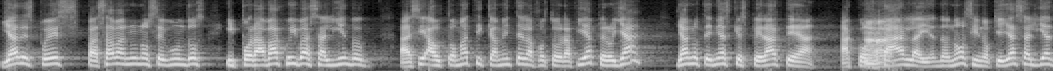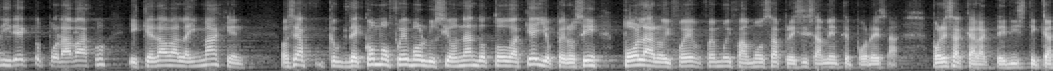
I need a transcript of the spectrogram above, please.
ya después pasaban unos segundos y por abajo iba saliendo así automáticamente la fotografía, pero ya, ya no tenías que esperarte a, a cortarla, y, no, sino que ya salía directo por abajo y quedaba la imagen o sea, de cómo fue evolucionando todo aquello, pero sí, Polaroid fue, fue muy famosa precisamente por esa, por esa característica.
